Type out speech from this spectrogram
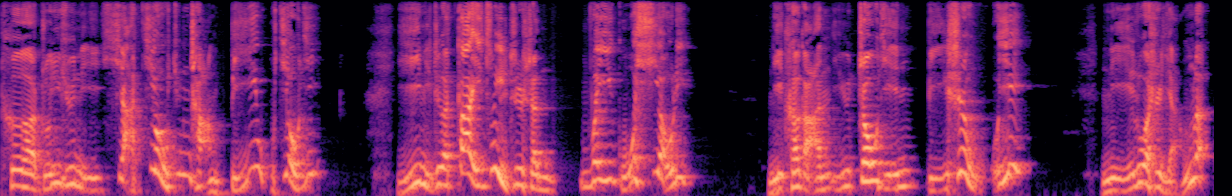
特准许你下教军场比武较技，以你这戴罪之身为国效力。你可敢与周瑾比试武艺？你若是赢了。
